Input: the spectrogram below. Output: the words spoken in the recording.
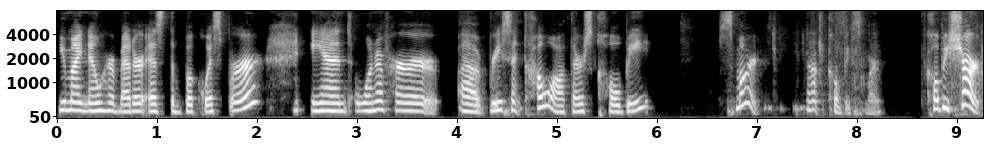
You might know her better as the Book Whisperer, and one of her uh, recent co-authors, Colby Smart, not Colby Smart, Colby Sharp.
